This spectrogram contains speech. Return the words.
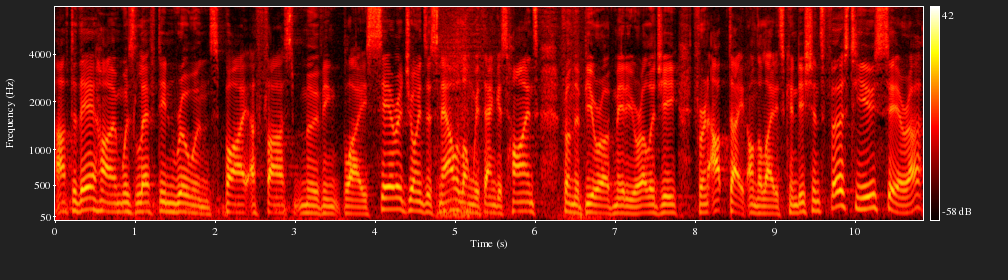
after their home was left in ruins by a fast moving blaze. Sarah joins us now, along with Angus Hines from the Bureau of Meteorology for an update on the latest conditions. First to you, Sarah.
